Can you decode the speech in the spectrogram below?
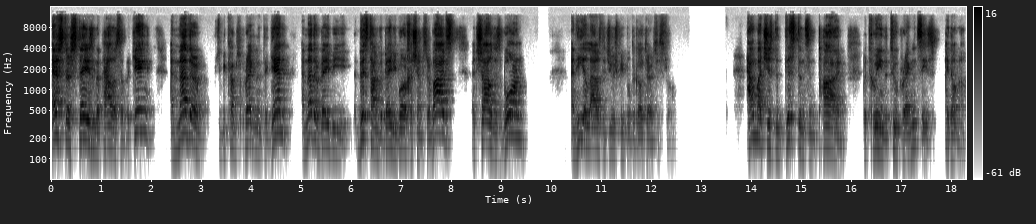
Esther stays in the palace of the king. Another, she becomes pregnant again. Another baby, this time the baby Baruch Hashem survives. A child is born, and he allows the Jewish people to go to Eretz Yisrael. How much is the distance in time between the two pregnancies? I don't know.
